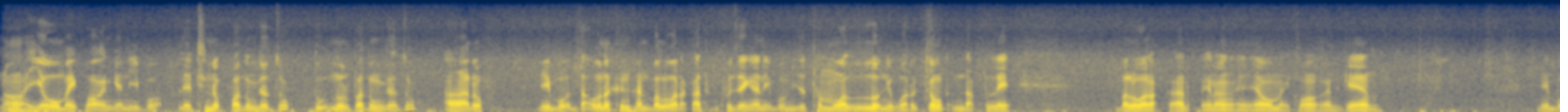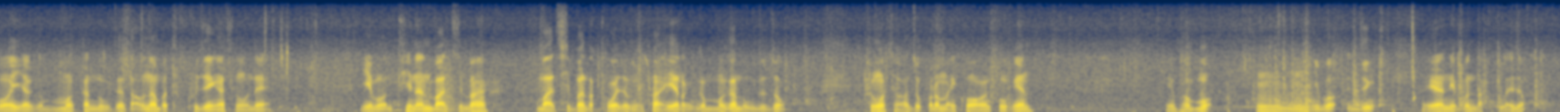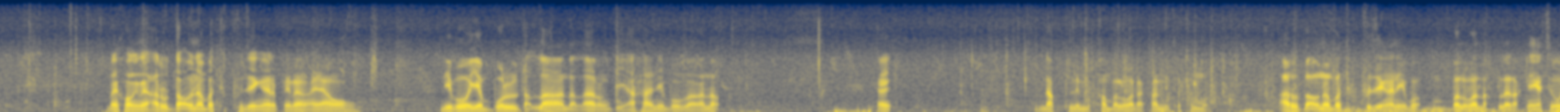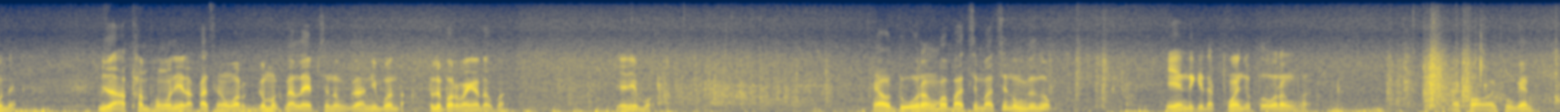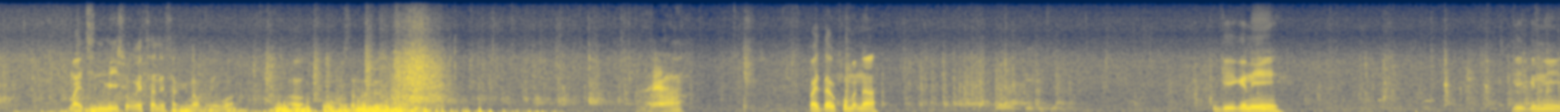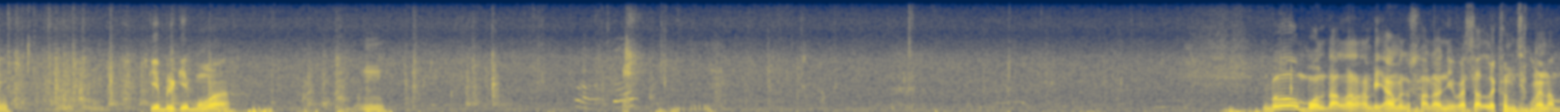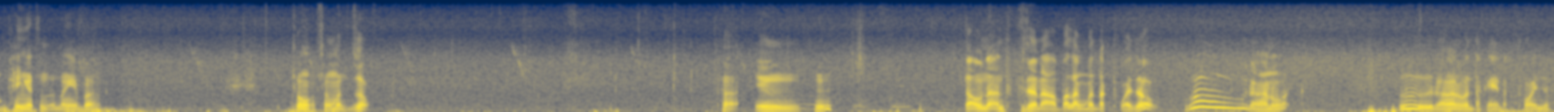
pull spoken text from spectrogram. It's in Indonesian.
nó yêu mấy khoang cái này bộ lệ trên nộp phát tung chúc tụ nộp phát tung chúc à rồi. Này bộ đào na khưng hăn bảo vợ cả thằng khu dành này bộ mình sẽ thăm vào luôn nhiều quả được cam đặc lệ. Bảo vợ cả phải năng yêu mấy khoang cần cái này bộ giờ cầm mắc cần tung tao nó bắt khu dành ở xuống đấy. Này bộ thì năn bạn chỉ ba bạn chỉ ba đặc thoại rồi phải em cầm mắc cần tung chúc không có sợ chụp ra mấy khoang ăn cùng em em phòng bo jing ya ni pun tak lai jok. Bai khong na aru tau na bat pujengar penang ayau. Ni bo ya bol tak la tak la rong pi aha ni bo ba no. Kai dak lem khambal wara kami tatamu aru tau na bat pujengar ni bo balwa dak la rak yang singone bisa atam phangoni raka sing war gemak na lep senong ga ni bo dak ple barwanga da ba ya ni bo ya du orang ba bacin bacin nong de yên thì cái đặc quan cho tổ rằng vậy mày khó ăn thủ gen mày chín mi xuống cái sân này sạch nó này quá ờ ủa có sân được. À? Cái cái cái beri cái ừ bo bol da lan ambi ang man sa da ni ba sa la kham chak na nam pheng asan da ngai ba thong sang man zo ha ừ hu tao na an thu ra ba lang ban tak thoi zo hu rangan wa hu rangan ban tak tak thoi zo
